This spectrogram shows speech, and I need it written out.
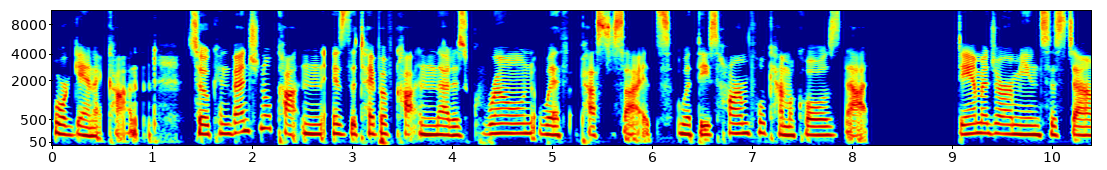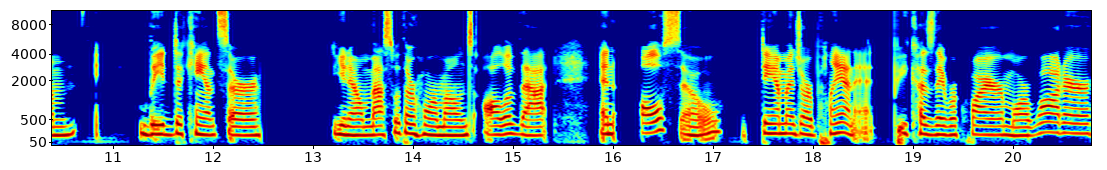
organic cotton. So, conventional cotton is the type of cotton that is grown with pesticides, with these harmful chemicals that damage our immune system, lead to cancer, you know, mess with our hormones, all of that, and also damage our planet because they require more water.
